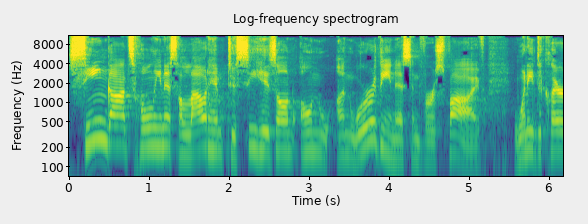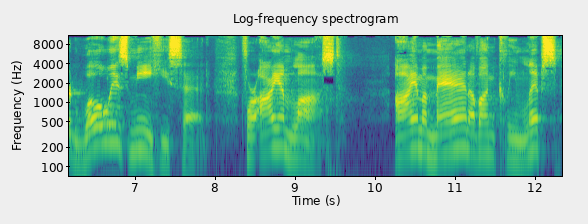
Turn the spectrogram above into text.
Seeing God's holiness allowed him to see his own, own unworthiness in verse 5 when he declared, Woe is me, he said, for I am lost. I am a man of unclean lips,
